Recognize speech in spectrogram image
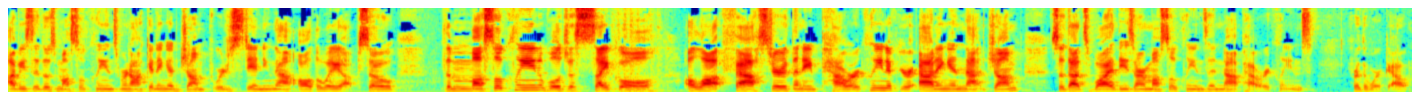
obviously those muscle cleans, we're not getting a jump, we're just standing that all the way up. So the muscle clean will just cycle a lot faster than a power clean if you're adding in that jump. So that's why these are muscle cleans and not power cleans for the workout.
